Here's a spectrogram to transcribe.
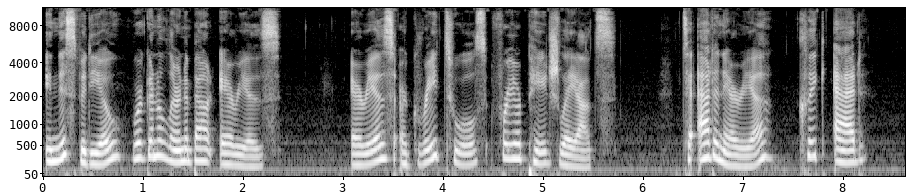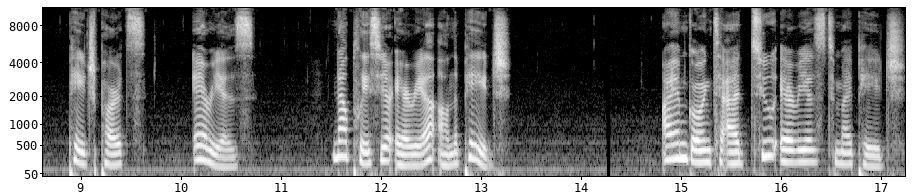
In this video, we're going to learn about areas. Areas are great tools for your page layouts. To add an area, click Add, Page Parts, Areas. Now place your area on the page. I am going to add two areas to my page.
